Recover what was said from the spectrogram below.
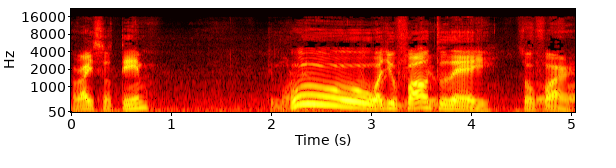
All right, so Tim, Good morning. ooh, what you found YouTube. today so, far? we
